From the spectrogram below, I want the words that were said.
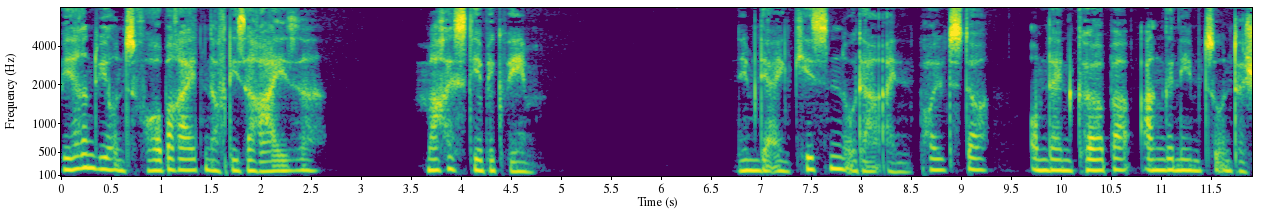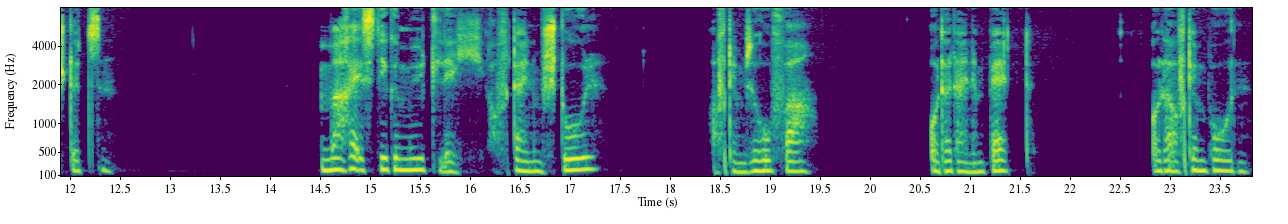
Während wir uns vorbereiten auf diese Reise, mach es dir bequem. Nimm dir ein Kissen oder ein Polster, um deinen Körper angenehm zu unterstützen. Mache es dir gemütlich auf deinem Stuhl, auf dem Sofa oder deinem Bett oder auf dem Boden.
